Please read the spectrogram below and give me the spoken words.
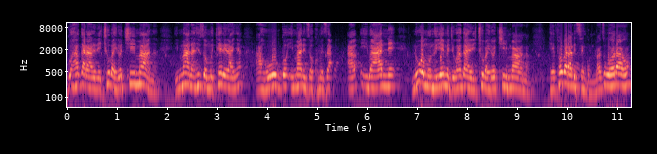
guhagararira icyubahiro cy'imana imana ntizomutereranya ahubwo imana izokomeza ibane n'uwo muntu yiyemeje guhagararira icyubahiro cy'imana. Hepfo baranditse ngo maze uhoraho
